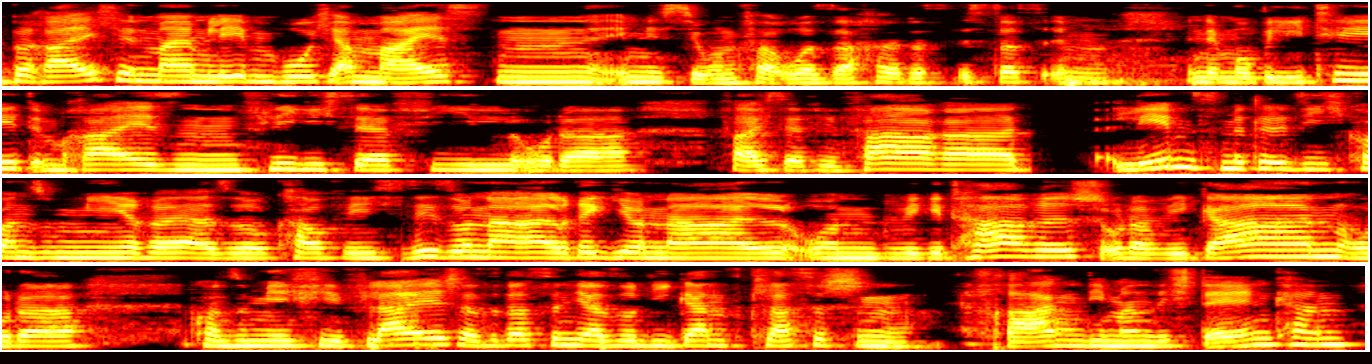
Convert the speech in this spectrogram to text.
Bereiche in meinem Leben, wo ich am meisten Emissionen verursache. Das ist das im, in der Mobilität, im Reisen, fliege ich sehr viel oder fahre ich sehr viel Fahrrad. Lebensmittel, die ich konsumiere, also kaufe ich saisonal, regional und vegetarisch oder vegan oder konsumiere ich viel Fleisch. Also das sind ja so die ganz klassischen Fragen, die man sich stellen kann.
